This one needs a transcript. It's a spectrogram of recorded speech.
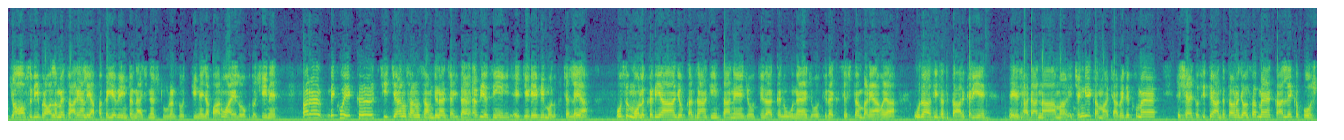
ਜੌਬਸ ਦੀ ਪ੍ਰੋਬਲਮ ਹੈ, ਸਾਰਿਆਂ ਲਈ ਆਪਾਂ ਕਹੀਏ ਵੀ ਇੰਟਰਨੈਸ਼ਨਲ ਸਟੂਡੈਂਟ ਦੋਸ਼ੀ ਨੇ ਜਾਂ ਬਾਹਰੋਂ ਆਏ ਲੋਕ ਦੋਸ਼ੀ ਨੇ। ਪਰ ਦੇਖੋ, ਇੱਕ ਚੀਜ਼ਾਂ ਨੂੰ ਸਾਨੂੰ ਸਮਝਣਾ ਚਾਹੀਦਾ ਹੈ ਵੀ ਅਸੀਂ ਜਿਹੜੇ ਵੀ ਮੁਲਕ ਚੱਲੇ ਆ ਉਸ ਮੁਲਕ ਦੀਆਂ ਜੋ ਕਦਰਾਂ ਕੀਮਤਾਂ ਨੇ ਜੋ ਉੱਥੇ ਦਾ ਕਾਨੂੰਨ ਹੈ ਜੋ ਉੱਥੇ ਦਾ ਇੱਕ ਸਿਸਟਮ ਬਣਿਆ ਹੋਇਆ ਉਹਦਾ ਅਸੀਂ ਸਤਿਕਾਰ ਕਰੀਏ। ਇਹ ਸਾਡਾ ਨਾਮ ਚੰਗੇ ਕੰਮਾਂ ਚ ਆਵੇ। ਦੇਖੋ ਮੈਂ ਸ਼ਾਇਦ ਤੁਸੀਂ ਧਿਆਨ ਦਿੱਤਾ ਹੋਣਾ ਜੋਲ ਸਾਹਿਬ ਮੈਂ ਕੱਲ ਇੱਕ ਪੋਸਟ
